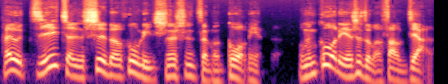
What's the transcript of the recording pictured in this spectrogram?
还有急诊室的护理师是怎么过年的？我们过年是怎么放假的？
